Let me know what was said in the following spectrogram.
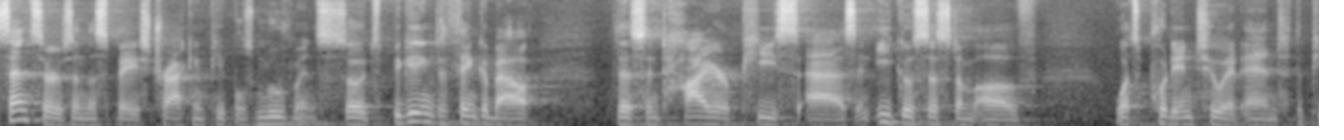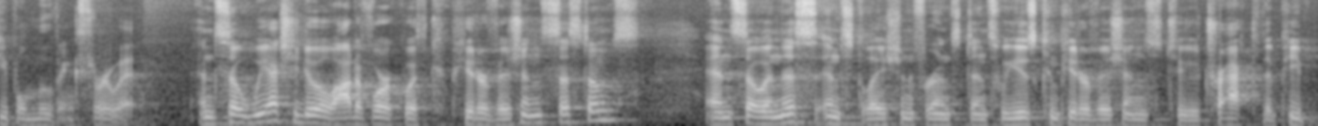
sensors in the space tracking people's movements. So it's beginning to think about this entire piece as an ecosystem of what's put into it and the people moving through it. And so we actually do a lot of work with computer vision systems. And so in this installation, for instance, we use computer visions to track the people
